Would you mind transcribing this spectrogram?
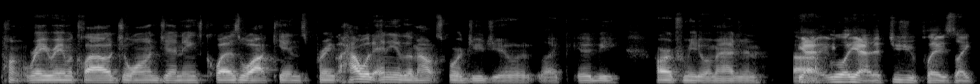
punk Ray Ray McCloud, Jauan Jennings, Quez Watkins, Pringle. How would any of them outscore Juju? Like it would be hard for me to imagine. Uh, Yeah, well, yeah. If Juju plays like,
